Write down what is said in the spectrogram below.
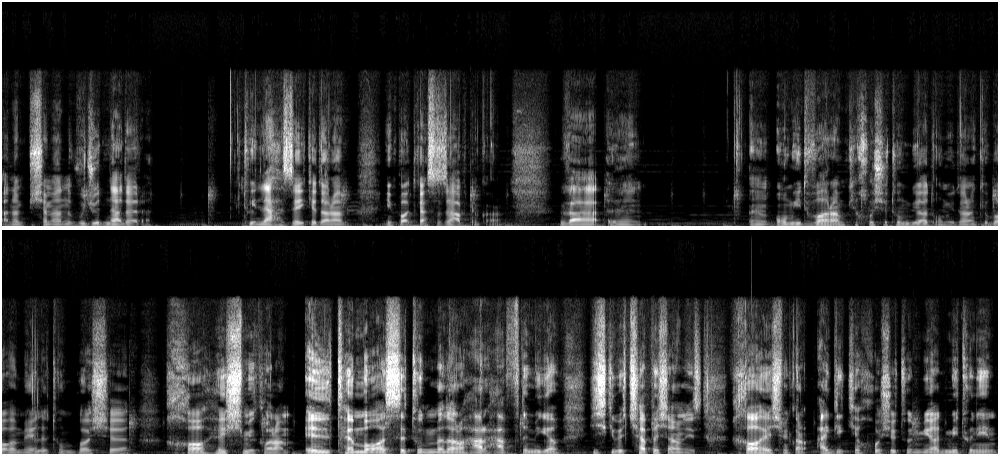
الان پیش من وجود نداره. تو این لحظه ای که دارم این پادکست رو ضبط می‌کنم. و امیدوارم که خوشتون بیاد. امیدوارم که باب میلتون باشه. خواهش می‌کنم. التماستون. من دارم هر هفته میگم هیچکی به چپشم نیست. خواهش می‌کنم. اگه که خوشتون میاد می‌تونین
